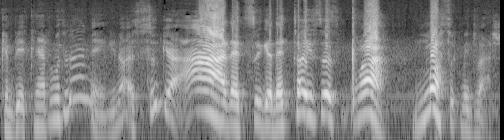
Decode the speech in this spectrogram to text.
can be it can happen with learning. You know, a sugya, ah, that sugya, that toisus, ah, mosuk midrash.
